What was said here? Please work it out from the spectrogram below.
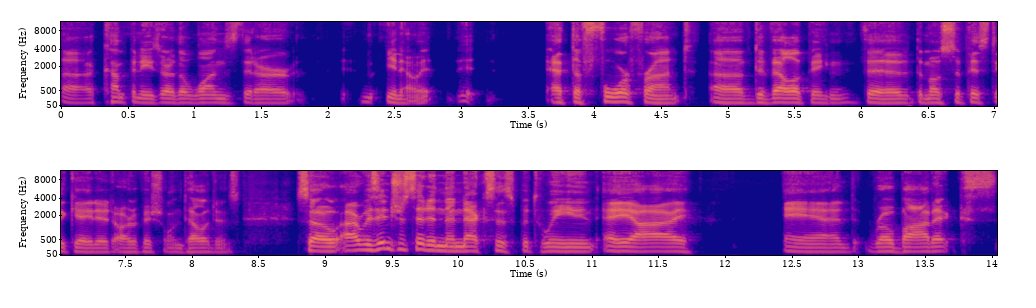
uh, companies are the ones that are, you know, it, it, at the forefront of developing the the most sophisticated artificial intelligence. So I was interested in the nexus between AI and robotics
